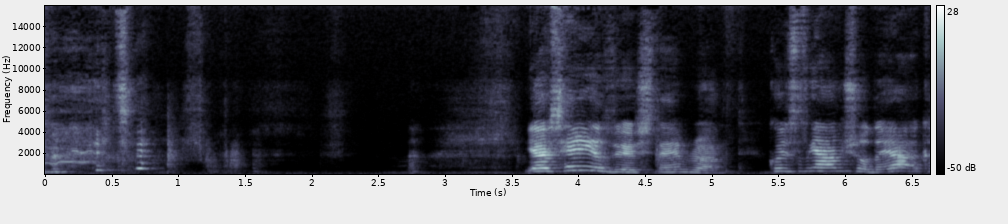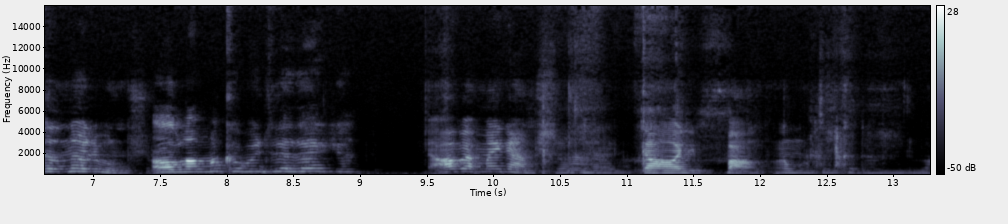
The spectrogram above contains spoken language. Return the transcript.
ya şey yazıyor işte Ebru. Kocası gelmiş odaya kadını ölü bulmuş. Avlanma amacıyla derken. Av yapmaya gelmiştir o yani. Galiba anladığım kadarıyla.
